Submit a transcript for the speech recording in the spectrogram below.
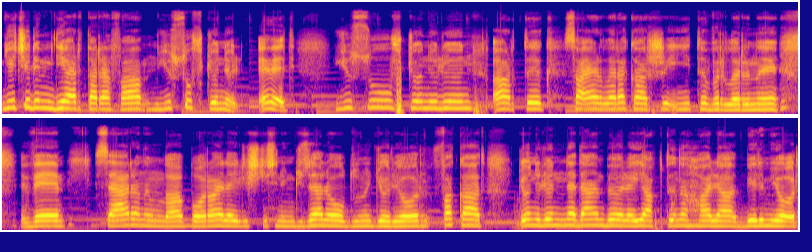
Geçelim diğer tarafa Yusuf Gönül. Evet Yusuf Gönül'ün artık Sayarlara karşı iyi tavırlarını ve Seher Hanım'la Bora ile ilişkisinin güzel olduğunu görüyor. Fakat Gönül'ün neden böyle yaptığını hala bilmiyor.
